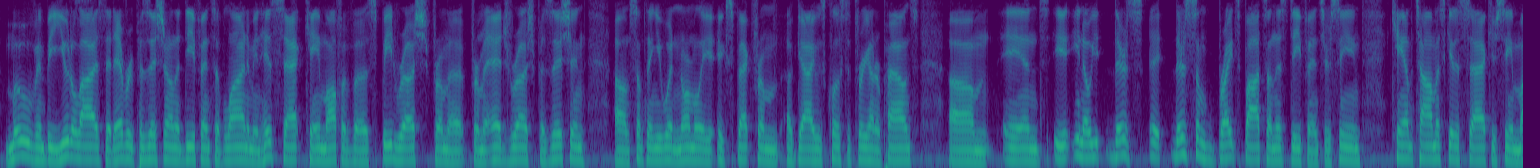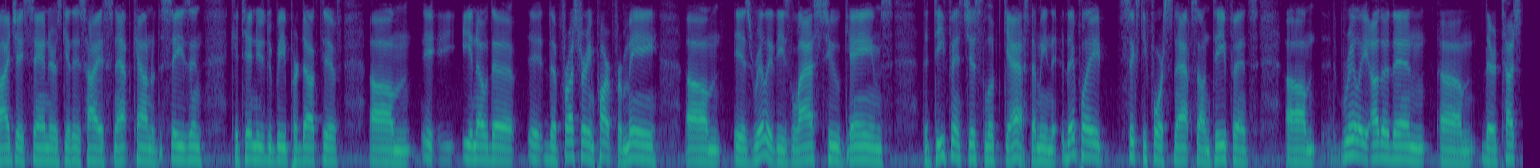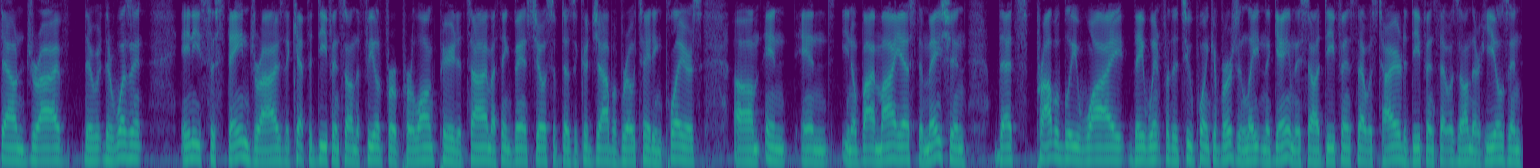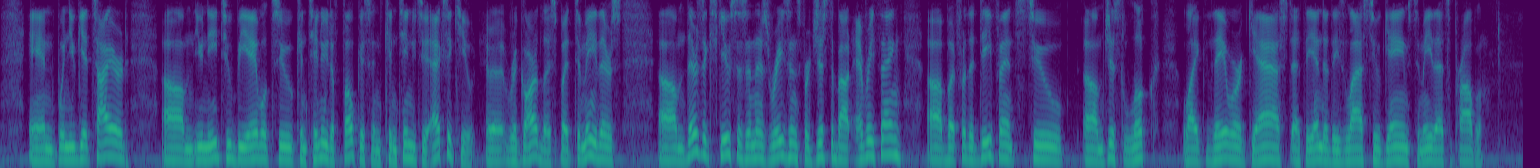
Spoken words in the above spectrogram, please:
move and be utilized at every position on the defensive line. I mean, his sack came off of a speed rush from a from an edge rush position, um, something you wouldn't normally expect from a guy who's close to 300 pounds. Um, and you know, there's uh, there's some bright spots on this defense. You're seeing Cam Thomas get a sack. You're seeing Myjai Sanders get his highest snap count of the season, continue to be productive. Um, you know, the the frustrating part for me um, is really these last two games the defense just looked gassed. I mean, they played 64 snaps on defense. Um, really, other than um, their touchdown drive, there there wasn't any sustained drives that kept the defense on the field for a prolonged period of time. I think Vance Joseph does a good job of rotating players, um, and and you know by my estimation, that's probably why they went for the two point conversion late in the game. They saw a defense that was tired, a defense that was on their heels, and and when you get tired. Um, you need to be able to continue to focus and continue to execute uh, regardless. But to me, there's um, there's excuses and there's reasons for just about everything. Uh, but for the defense to um, just look like they were gassed at the end of these last two games, to me, that's a problem.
